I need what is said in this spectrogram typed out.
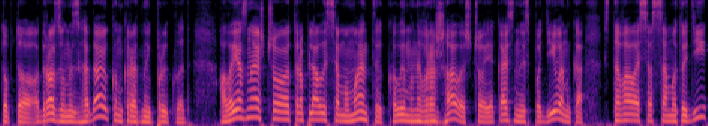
тобто одразу не згадаю конкретний приклад, але я знаю, що траплялися моменти, коли мене вражало, що якась несподіванка ставалася саме тоді,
